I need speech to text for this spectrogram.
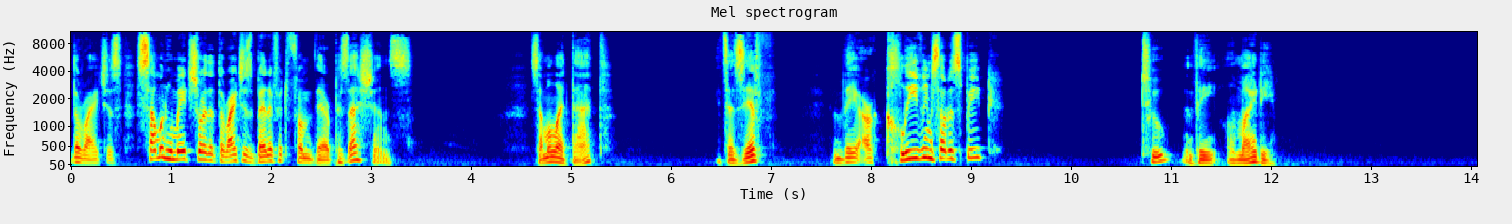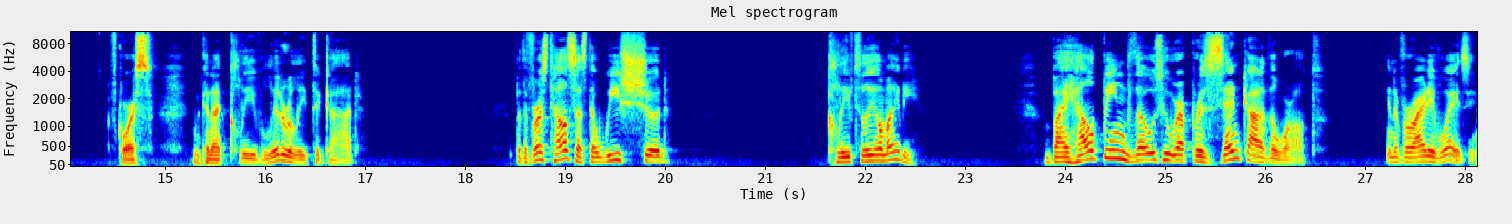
the righteous. Someone who made sure that the righteous benefit from their possessions. Someone like that, it's as if they are cleaving, so to speak, to the Almighty. Of course, we cannot cleave literally to God, but the verse tells us that we should cleave to the Almighty by helping those who represent God in the world in a variety of ways. You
